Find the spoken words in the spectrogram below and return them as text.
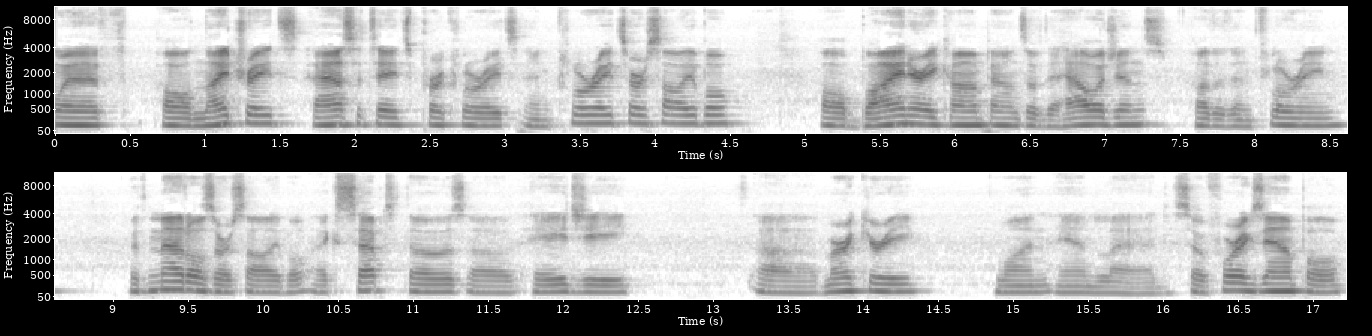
with all nitrates, acetates, perchlorates, and chlorates are soluble. All binary compounds of the halogens, other than fluorine, with metals are soluble, except those of Ag, uh, mercury, 1, and lead. So for example,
